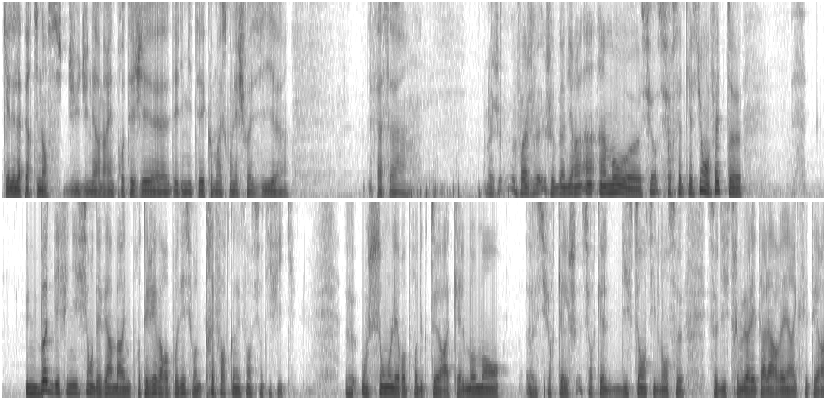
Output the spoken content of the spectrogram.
Quelle est la pertinence d'une aire marine protégée, euh, délimitée? Comment est-ce qu'on les choisit euh, face à... Je, veux, bien dire un, mot euh, sur, cette question. En fait, une bonne définition des aires marines protégées va reposer sur une très forte connaissance scientifique. où sont les reproducteurs À quel moment euh, sur, quelle, distance ils vont se, se distribuer à l'état larvaire, etc.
